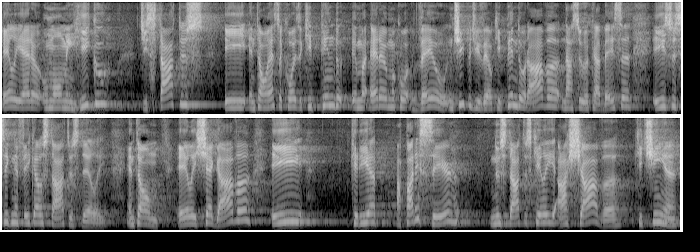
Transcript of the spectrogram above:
ele era um homem rico, de status, e então essa coisa que era uma véu, um tipo de véu que pendurava na sua cabeça, e isso significa o status dele. Então ele chegava e queria aparecer no status que ele achava que tinha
